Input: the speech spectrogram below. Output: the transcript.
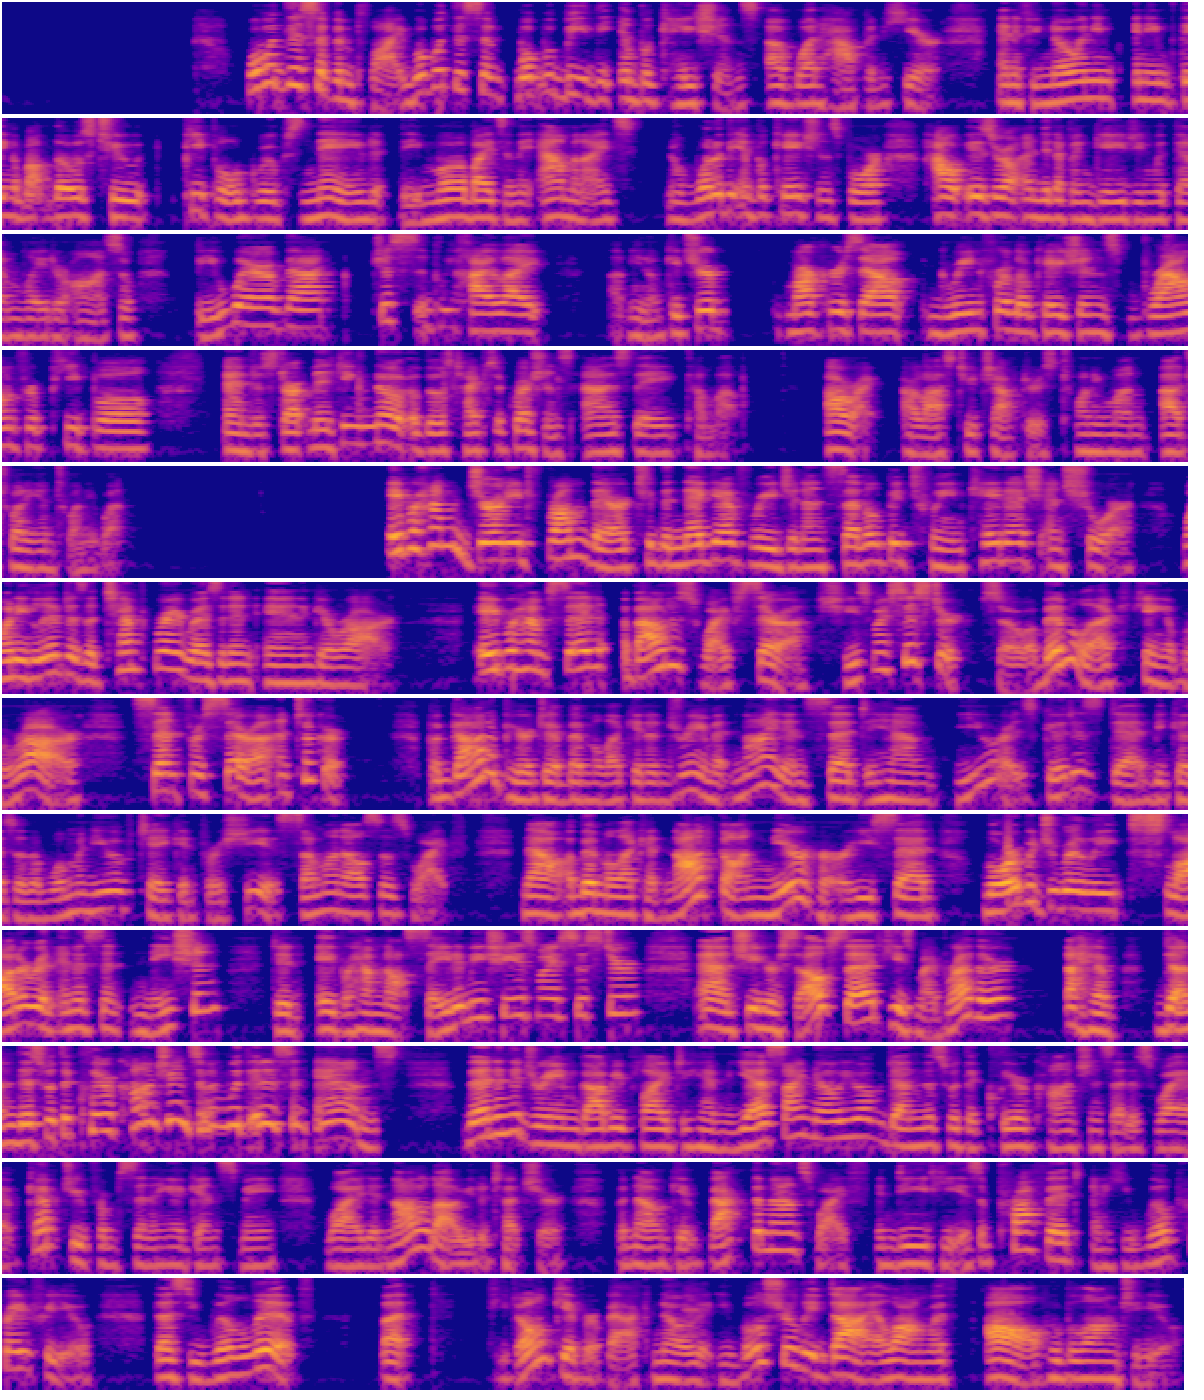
what would this have implied? What would this have, what would be the implications of what happened here? And if you know any anything about those two people groups named, the Moabites and the Ammonites, you know, what are the implications for how Israel ended up engaging with them later on? So be aware of that. Just simply highlight, uh, you know, get your markers out, green for locations, brown for people, and just start making note of those types of questions as they come up. All right, our last two chapters, 21, uh, 20 and 21. Abraham journeyed from there to the Negev region and settled between Kadesh and Shur, when he lived as a temporary resident in Gerar. Abraham said about his wife Sarah, She's my sister. So Abimelech, king of Gerar, sent for Sarah and took her. But God appeared to Abimelech in a dream at night and said to him, You are as good as dead because of the woman you have taken, for she is someone else's wife. Now Abimelech had not gone near her. He said, Lord, would you really slaughter an innocent nation? Did Abraham not say to me, She is my sister? And she herself said, He's my brother. I have done this with a clear conscience and with innocent hands. Then in the dream God replied to him, Yes, I know you have done this with a clear conscience. That is why I have kept you from sinning against me, why I did not allow you to touch her. But now give back the man's wife. Indeed, he is a prophet, and he will pray for you. Thus you will live. But if you don't give her back, know that you will surely die along with all who belong to you.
